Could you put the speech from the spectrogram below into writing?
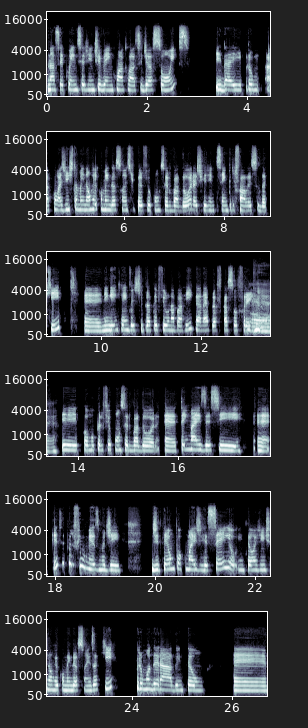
Na sequência, a gente vem com a classe de ações, e daí, pro, a, a gente também não recomenda ações para o perfil conservador, acho que a gente sempre fala isso daqui. É, ninguém quer investir para ter fio na barriga, né? Para ficar sofrendo. É. E como perfil conservador é, tem mais esse é, esse perfil mesmo de, de ter um pouco mais de receio, então a gente não recomenda ações aqui. Para o moderado, então, é,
